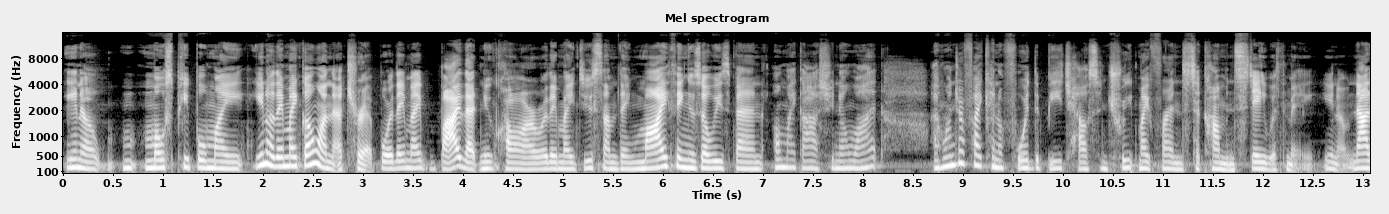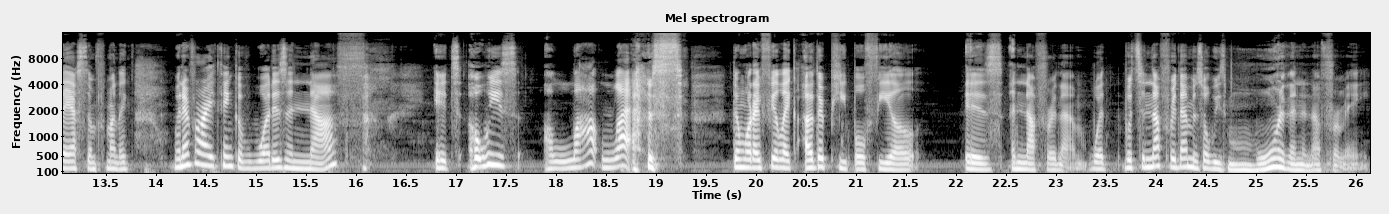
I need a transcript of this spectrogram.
You know, m- most people might, you know, they might go on that trip or they might buy that new car or they might do something. My thing has always been, oh my gosh, you know what? I wonder if I can afford the beach house and treat my friends to come and stay with me. You know, not ask them for money. Like, Whenever I think of what is enough, it's always a lot less than what I feel like other people feel is enough for them. What what's enough for them is always more than enough for me.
